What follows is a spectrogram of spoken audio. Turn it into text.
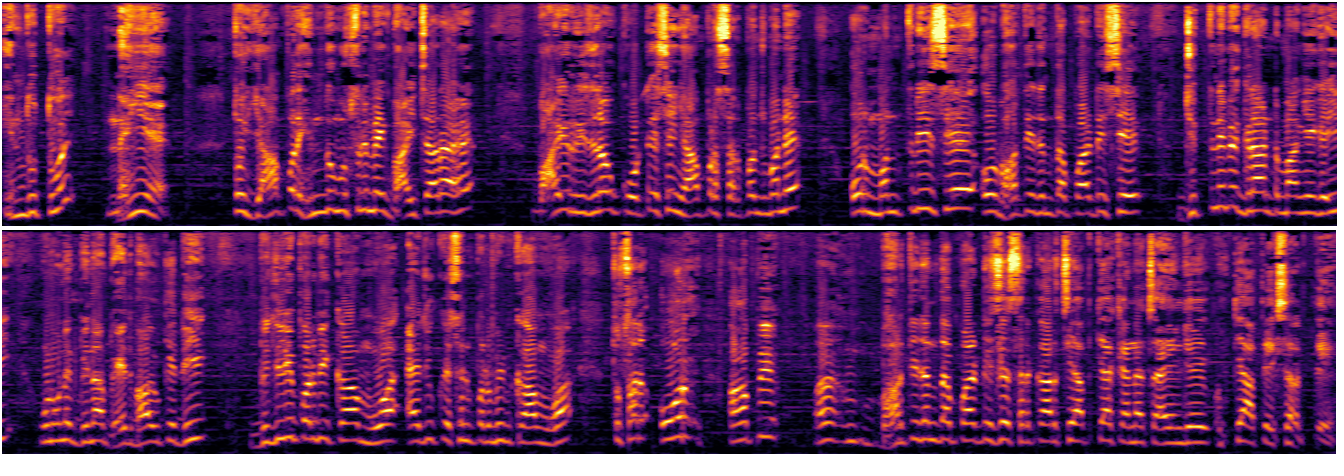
हिंदुत्व नहीं है। तो यहाँ पर हिंदू मुस्लिम एक भाईचारा है। भाई रिज़र्व कोटे से यहाँ पर सरपंच बने और मंत्री से और भारतीय जनता पार्टी से जितने भी ग्रांट मांगी गई, उन्होंने बिना भेदभाव के दी। बिजली पर भी काम हुआ, एजुकेशन पर भी काम हुआ। तो सर, और आप भारतीय जनता पार्टी से सरकार से आप क्या कहना चाहेंगे? क्या अपेक्षा रखते हैं?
